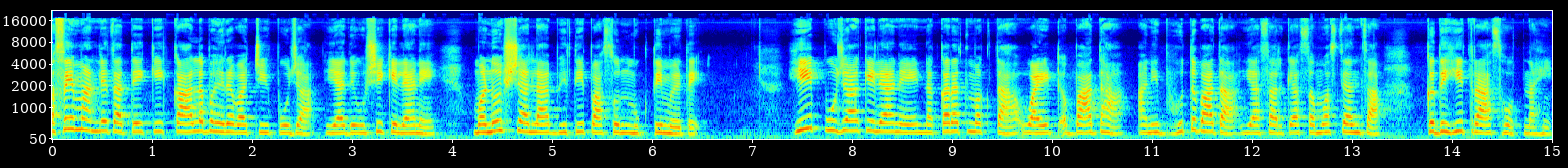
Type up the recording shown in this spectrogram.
असे मानले जाते की कालभैरवाची पूजा या दिवशी केल्याने मनुष्याला भीतीपासून मुक्ती मिळते. ही पूजा केल्याने नकारात्मकता वाईट बाधा आणि भूतबाधा यासारख्या समस्यांचा कधीही त्रास होत नाही.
